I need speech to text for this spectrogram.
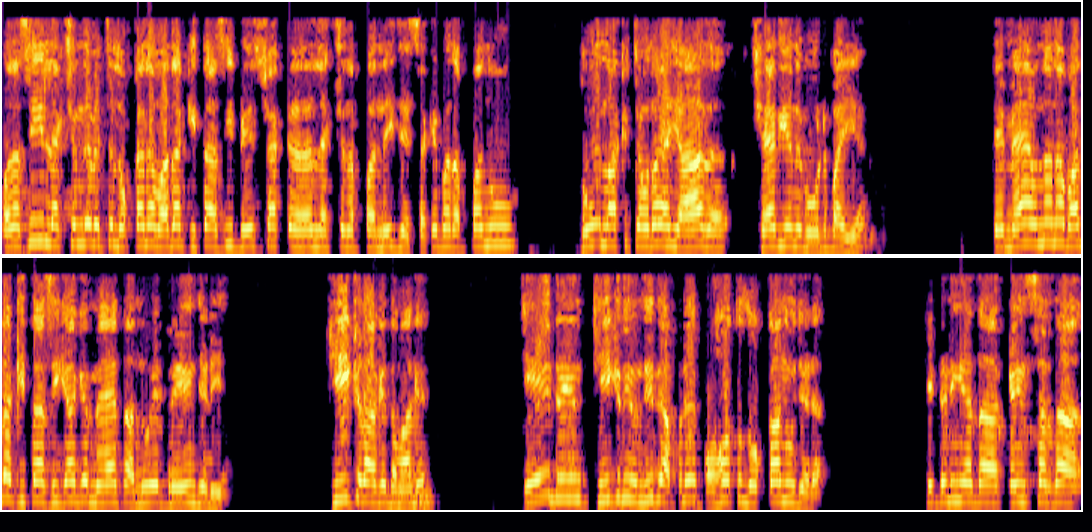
ਔਰ ਅਸੀਂ ਇਲੈਕਸ਼ਨ ਦੇ ਵਿੱਚ ਲੋਕਾਂ ਦਾ ਵਾਅਦਾ ਕੀਤਾ ਸੀ, ਬੇਸ਼ੱਕ ਇਲੈਕਸ਼ਨ ਆਪਾਂ ਨਹੀਂ ਜਿੱਤ ਸਕੇ, ਪਰ ਆਪਾਂ ਨੂੰ 2 ਲੱਖ 14 ਹਜ਼ਾਰ ਸ਼ਹਿਰੀਆਂ ਨੇ ਵੋਟ ਪਾਈ ਹੈ। ਤੇ ਮੈਂ ਉਹਨਾਂ ਨਾਲ ਵਾਅਦਾ ਕੀਤਾ ਸੀਗਾ ਕਿ ਮੈਂ ਤੁਹਾਨੂੰ ਇਹ ਡਰੇਨ ਜਿਹੜੀ ਹੈ, ਠੀਕ ਕਰਾ ਕੇ ਦਵਾਂਗੇ। ਜੇ ਇਹ ਡਰੇਨ ਠੀਕ ਨਹੀਂ ਹੁੰਦੀ ਤੇ ਆਪਣੇ ਬਹੁਤ ਲੋਕਾਂ ਨੂੰ ਜਿਹੜਾ ਕਿਡਨੀਆਂ ਦਾ, ਕੈਂਸਰ ਦਾ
